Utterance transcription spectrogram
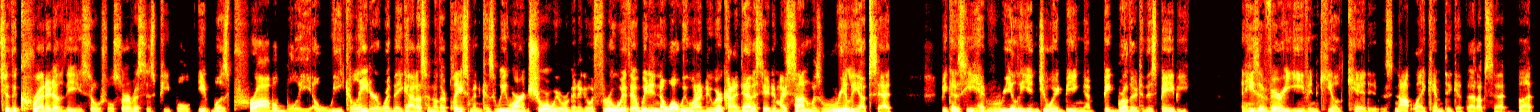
to the credit of the social services people, it was probably a week later where they got us another placement because we weren't sure we were going to go through with it. We didn't know what we wanted to do. We were kind of devastated. My son was really upset because he had really enjoyed being a big brother to this baby. And he's a very even keeled kid. It was not like him to get that upset. But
